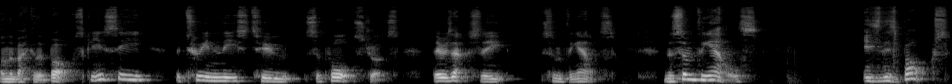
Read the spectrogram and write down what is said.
on the back of the box, can you see between these two support struts, there is actually something else. And the something else is this box.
